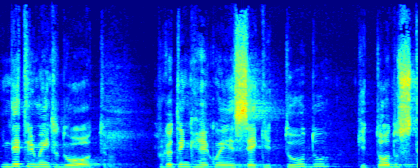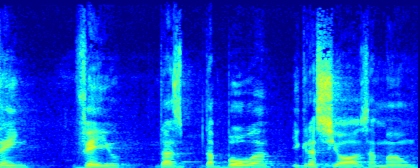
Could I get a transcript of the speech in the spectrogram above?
em detrimento do outro, porque eu tenho que reconhecer que tudo que todos têm veio das, da boa e graciosa mão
